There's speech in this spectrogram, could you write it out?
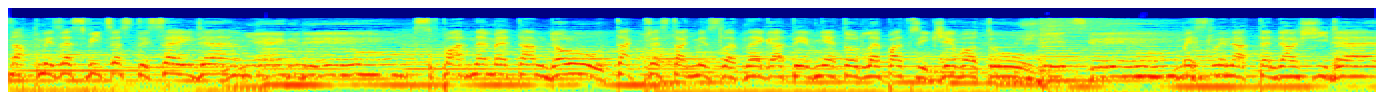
za tmy ze svý cesty sejdem. Někdy Spadneme tam dolů, tak přestaň myslet negativně, tohle patří k životu. Vždycky. Mysli na ten další den,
